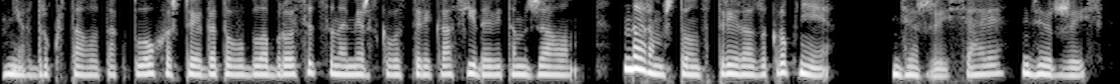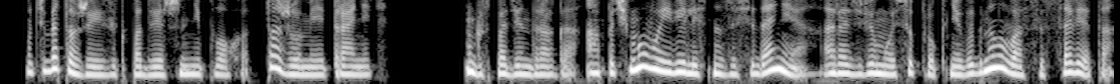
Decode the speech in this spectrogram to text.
Мне вдруг стало так плохо, что я готова была броситься на мерзкого старика с ядовитым жалом. Даром, что он в три раза крупнее. Держись, Аря, держись. У тебя тоже язык подвешен неплохо, тоже умеет ранить. «Господин Драга, а почему вы явились на заседание? А разве мой супруг не выгнал вас из совета?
